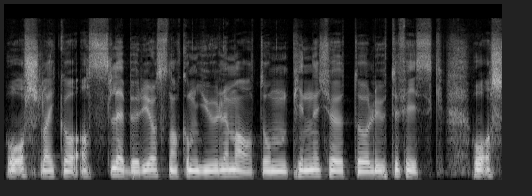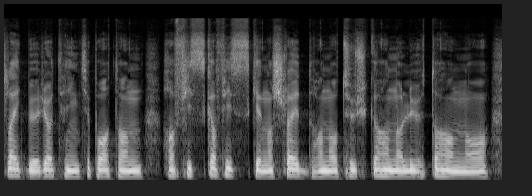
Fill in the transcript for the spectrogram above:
og Åsleik og Asle begynner å snakke om julemat, om pinnekjøtt og lutefisk, og Asleik begynner å tenke på at han har fiska fisken og sløyd han og turka han og luta han, og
